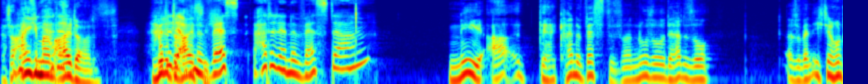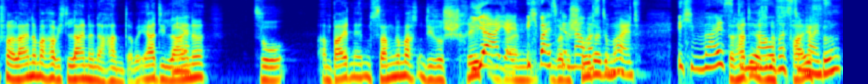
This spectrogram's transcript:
Also Aber eigentlich in meinem Alter. Mitte hatte der auch 30. eine Weste? Hatte der eine Weste an? Nee, der hat keine Weste, sondern nur so, der hatte so, also wenn ich den Hund von alleine mache, habe ich die Leine in der Hand. Aber er hat die Leine so an beiden Enden zusammen gemacht und die so schräg ja, ja, seinen, ich weiß genau, Schulter was du gemacht. meinst. Ich weiß Dann hatte er genau, so eine was du meinst. Pfeife.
